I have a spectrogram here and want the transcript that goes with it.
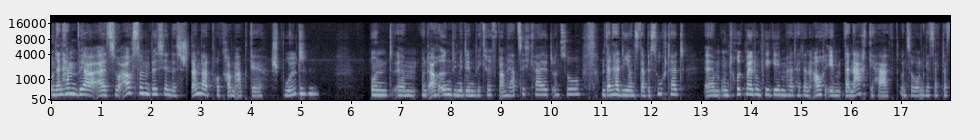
Und dann haben wir also auch so ein bisschen das Standardprogramm abgespult mhm. und, ähm, und auch irgendwie mit dem Begriff Barmherzigkeit und so. Und dann hat die uns da besucht hat ähm, und Rückmeldung gegeben hat, hat dann auch eben danach gehakt und so und gesagt, was,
